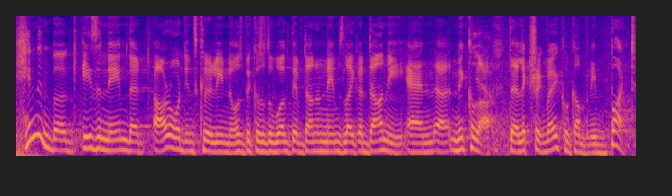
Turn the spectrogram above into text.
Hindenburg is a name that our audience clearly knows because of the work they've done on names like Adani and uh, Nikola, yeah. the electric vehicle company. But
